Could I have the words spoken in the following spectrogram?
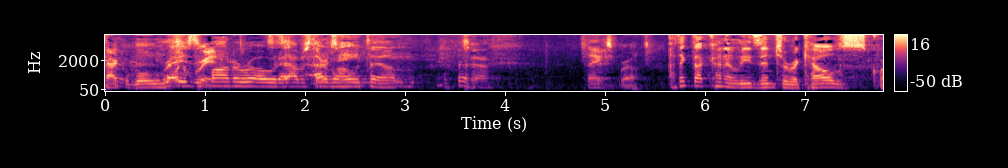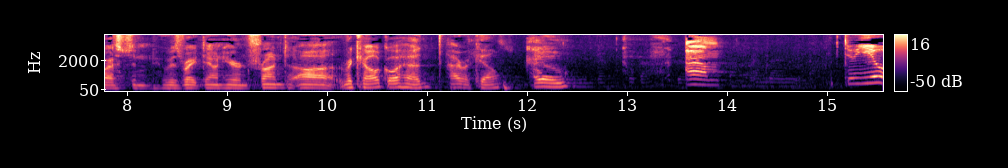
Pack of wolves. Raised him on the road Since at, I was out of a 13. hotel. So, Thanks, bro. I think that kind of leads into Raquel's question, who is right down here in front. Uh, Raquel, go ahead. Hi, Raquel. Hello. Um, do you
